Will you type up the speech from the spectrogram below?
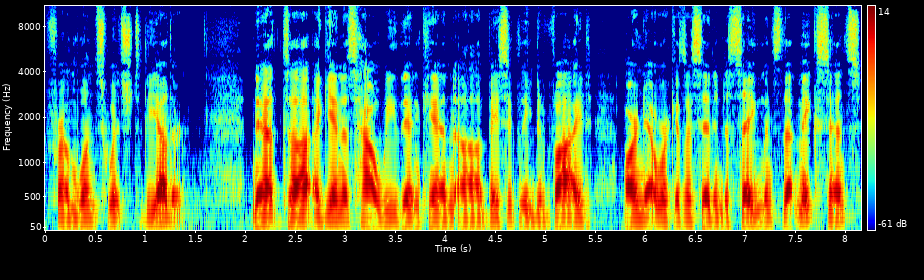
from one switch to the other. That, uh, again, is how we then can uh, basically divide our network, as I said, into segments that make sense,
